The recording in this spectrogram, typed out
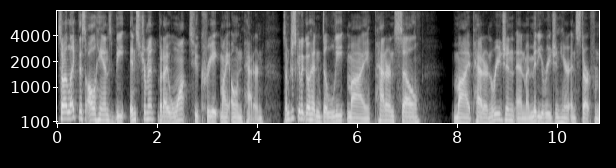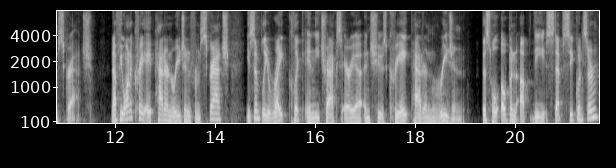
So I like this all hands beat instrument, but I want to create my own pattern. So I'm just going to go ahead and delete my pattern cell, my pattern region, and my MIDI region here and start from scratch. Now, if you want to create a pattern region from scratch, you simply right click in the tracks area and choose create pattern region. This will open up the step sequencer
